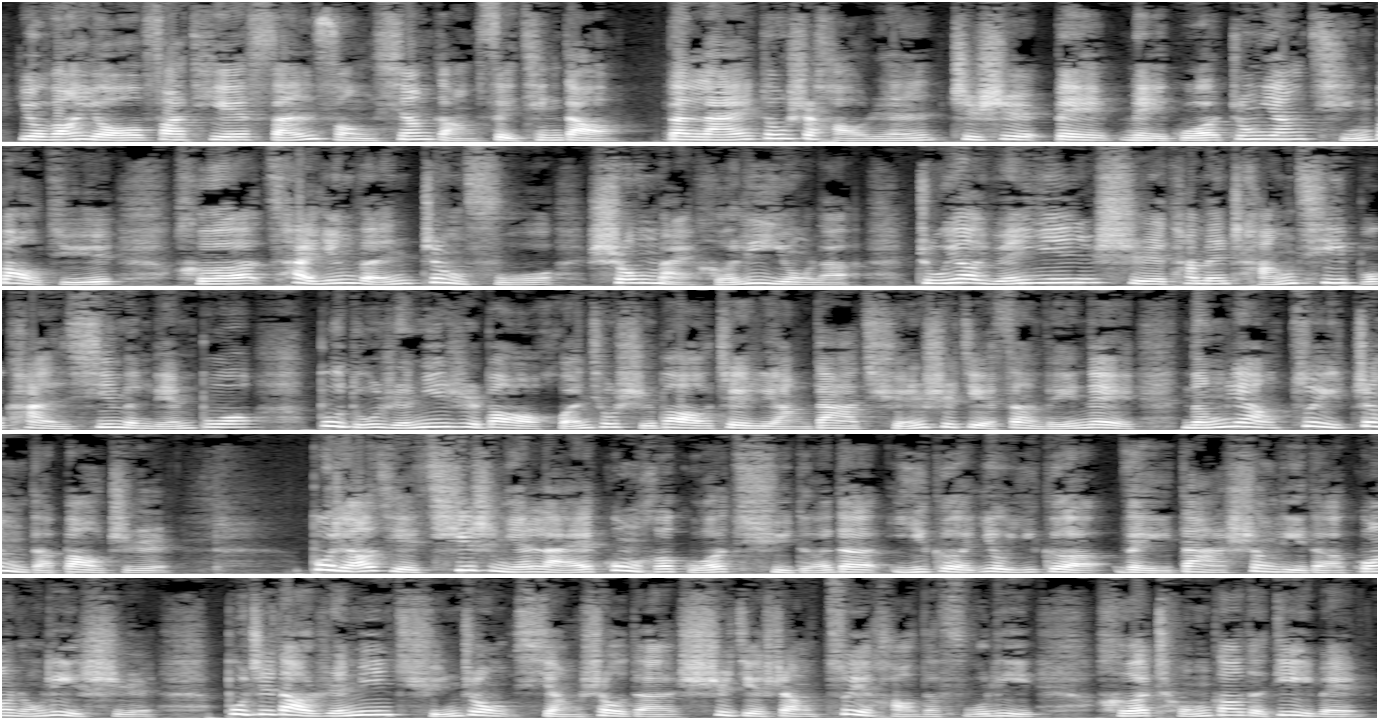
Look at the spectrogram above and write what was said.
有网友发帖反讽香港废青道。本来都是好人，只是被美国中央情报局和蔡英文政府收买和利用了。主要原因是他们长期不看新闻联播，不读《人民日报》《环球时报》这两大全世界范围内能量最正的报纸。不了解七十年来共和国取得的一个又一个伟大胜利的光荣历史，不知道人民群众享受的世界上最好的福利和崇高的地位。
